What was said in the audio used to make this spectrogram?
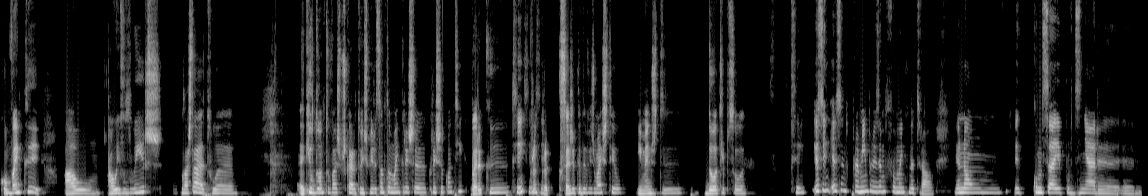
convém que ao, ao evoluires, lá está, a tua aquilo de onde tu vais buscar a tua inspiração também cresça, cresça contigo, para que, sim, sim, pronto, sim. para que seja cada vez mais teu e menos de, de outra pessoa. Sim, eu sinto, eu sinto que para mim, por exemplo, foi muito natural. Eu não eu comecei por desenhar uh, uh,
